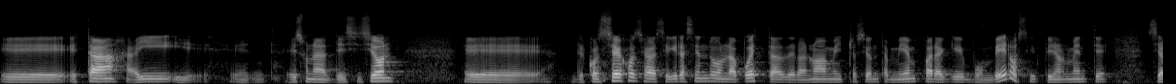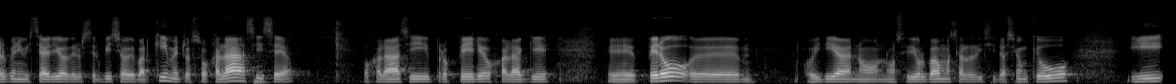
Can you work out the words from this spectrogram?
eh, está ahí, y, es una decisión eh, del Consejo se va a seguir haciendo la apuesta de la nueva administración también para que bomberos finalmente sea el beneficiario del servicio de parquímetros. Ojalá así sea, ojalá así prospere, ojalá que... Eh, pero eh, hoy día no, no, se dio el vamos a la licitación que hubo y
